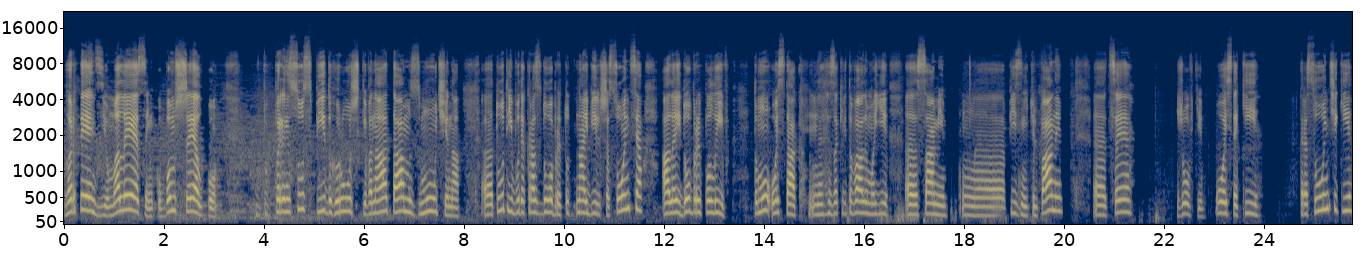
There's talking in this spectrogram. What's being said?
гортензію, малесеньку, бомшелку. Перенесу з-під грушки, вона там змучена. Е, Тут їй буде якраз добре, тут найбільше сонця, але й добрий полив. Тому ось так заквітували мої е, самі пізні тюльпани. Е, Це жовті. Ось такі красунчики.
